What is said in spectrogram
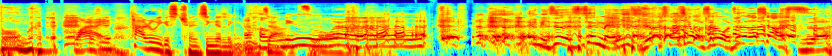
嘣，就是踏入一个全新的领域，这样子。哎，你真的是每一集都在刷新我身份，我真的要吓死了。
